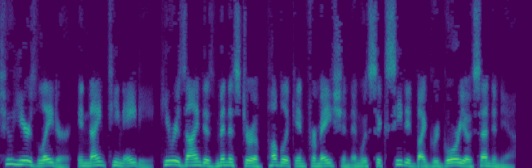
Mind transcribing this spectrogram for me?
Two years later, in 1980, he resigned as Minister of Public Information and was succeeded by Gregorio Cendana.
